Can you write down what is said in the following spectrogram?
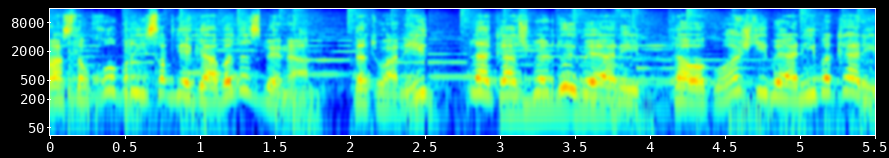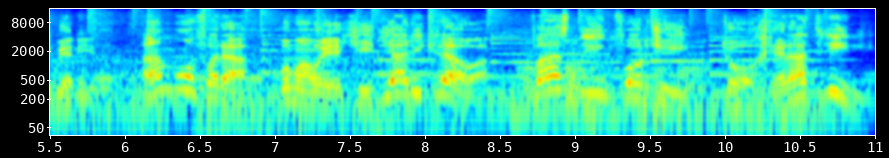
ڕاستەوخۆ بڕی سەد گێگا بەدەست بێنە دەتوانیت لە کاتژمێر دووی بەیانی تاوەکو هەشتی بەیانی بەکاری بێنیت ئەم ئۆفەرە بۆ ماوەیەکی دیاری کراوە فاستینگ فۆر جی تۆ خێراترینی.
